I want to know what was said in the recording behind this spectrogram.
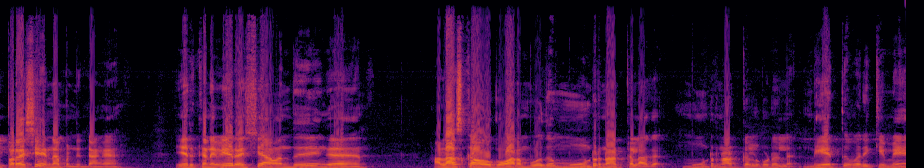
இப்போ ரஷ்யா என்ன பண்ணிட்டாங்க? ஏற்கனவே ரஷ்யா வந்து இங்கே அலாஸ்காவுக்கு வரும்போது மூன்று நாட்களாக மூன்று நாட்கள் கூட இல்லை நேற்று வரைக்குமே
